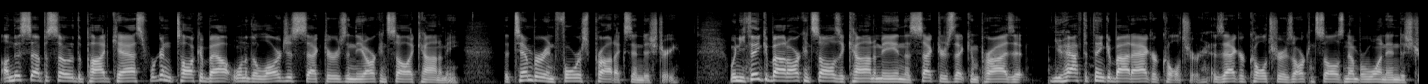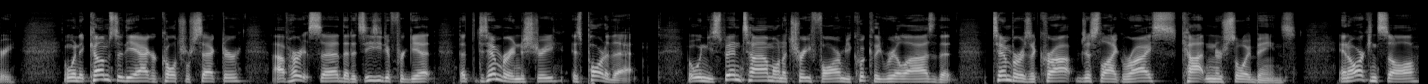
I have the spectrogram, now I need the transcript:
On this episode of the podcast, we're going to talk about one of the largest sectors in the Arkansas economy the timber and forest products industry. When you think about Arkansas's economy and the sectors that comprise it, you have to think about agriculture, as agriculture is Arkansas's number one industry. And when it comes to the agricultural sector, I've heard it said that it's easy to forget that the timber industry is part of that. But when you spend time on a tree farm, you quickly realize that timber is a crop just like rice, cotton, or soybeans. In Arkansas,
